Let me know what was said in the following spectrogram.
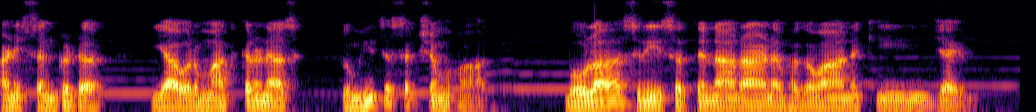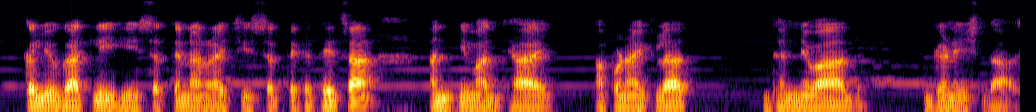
आणि संकट यावर मात करण्यास तुम्हीच सक्षम व्हाल. बोला श्री सत्यनारायण भगवान की जय. कलियुगातली ही सत्यनारायणाची सत्यकथेचा अंतिम अध्याय आपण ऐकलात. धन्यवाद गणेशदास.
